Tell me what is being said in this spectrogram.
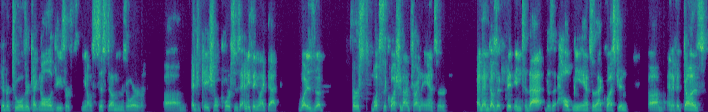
different tools or technologies or you know systems or um, educational courses, anything like that. What is the first? What's the question I'm trying to answer, and then does it fit into that? Does it help me answer that question? Um, and if it does,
